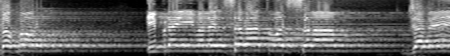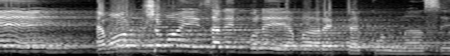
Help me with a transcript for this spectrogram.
তখন ইব্রাহিম আলাইসালাম যাবে। এমন সময় জালেম বলে, আমার একটা কন্যা আছে।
